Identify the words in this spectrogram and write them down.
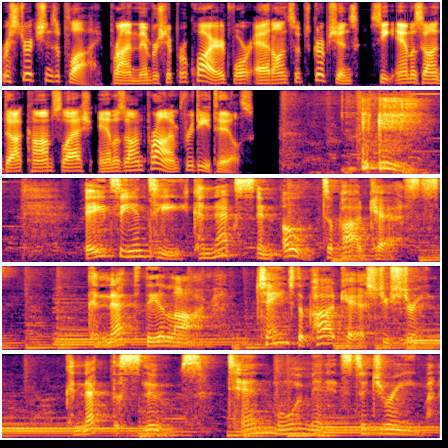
Restrictions apply. Prime membership required for add-on subscriptions. See Amazon.com slash Amazon Prime for details. AT&T connects an ode to podcasts. Connect the alarm. Change the podcast you stream. Connect the snooze. 10 more minutes to dream.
